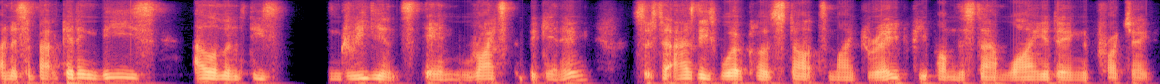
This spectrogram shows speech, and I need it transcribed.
And it's about getting these elements, these ingredients in right at the beginning, such that as these workloads start to migrate, people understand why you're doing the project,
